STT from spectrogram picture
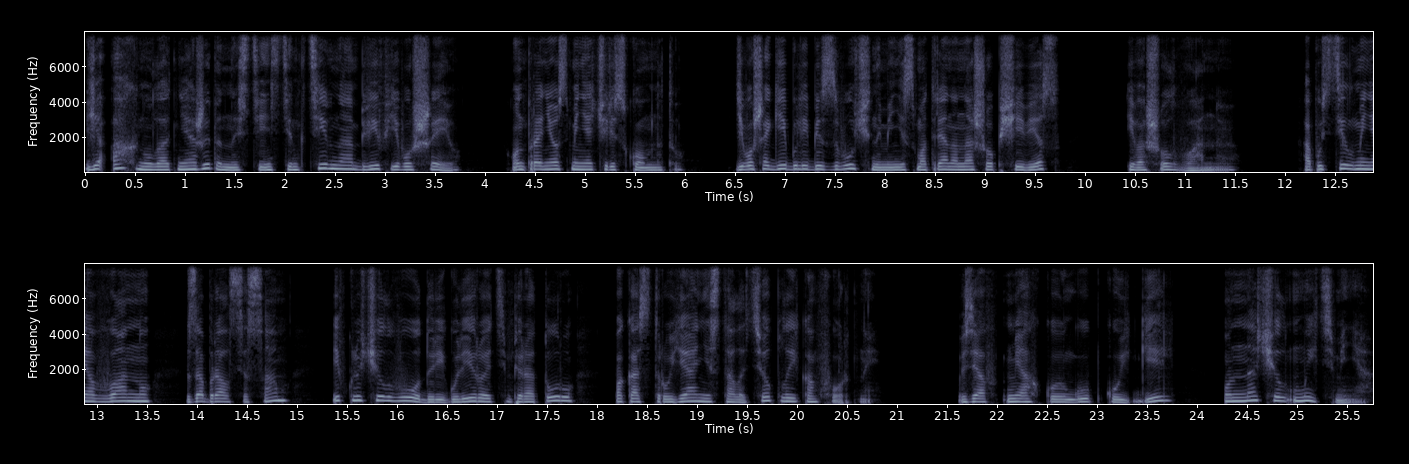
Я ахнула от неожиданности, инстинктивно обвив его шею. Он пронес меня через комнату. Его шаги были беззвучными, несмотря на наш общий вес, и вошел в ванную. Опустил меня в ванну, забрался сам и включил воду, регулируя температуру, пока струя не стала теплой и комфортной. Взяв мягкую губку и гель, он начал мыть меня.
